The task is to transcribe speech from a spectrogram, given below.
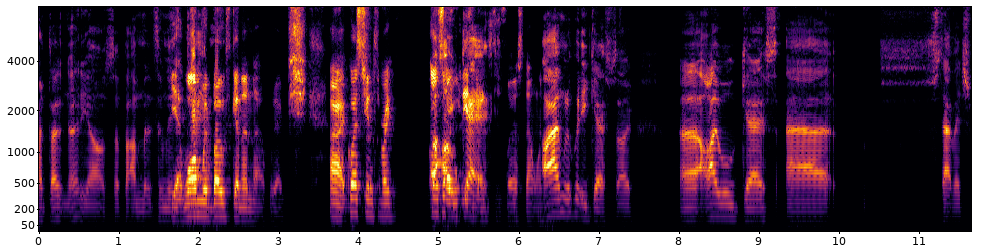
I don't know the answer, but I'm going to. Yeah, one we're both going to know. We. All right, question three. Oh, sorry, I'll we did the guess. answer first, don't we? I am going to quickly guess though. Uh, I will guess uh, Savage.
